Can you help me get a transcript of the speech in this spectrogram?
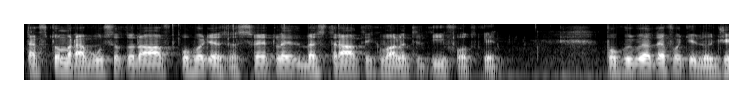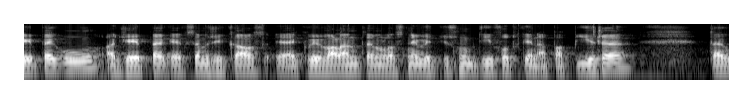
tak v tom RAVu se to dá v pohodě zesvětlit bez ztráty kvality té fotky. Pokud budete fotit do JPEGu a JPEG, jak jsem říkal, je ekvivalentem vlastně vytisknutý fotky na papíře, tak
